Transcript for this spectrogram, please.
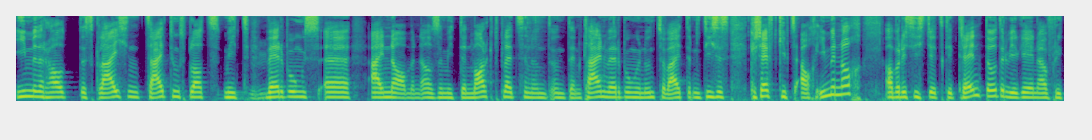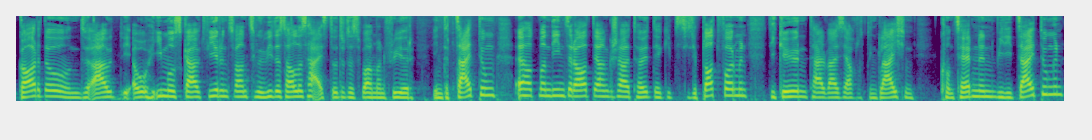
innerhalb des gleichen Zeitungsblatts mit mhm. Werbungseinnahmen, äh, also mit den Marktplätzen und, und den Kleinwerbungen und so weiter. Und dieses Geschäft gibt's auch immer noch, aber es ist jetzt getrennt, oder? Wir gehen auf Ricardo und oh, Immo Scout 24 und wie das alles heißt, oder? Das war man früher in der Zeitung, äh, hat man die Inserate angeschaut. Heute gibt's diese Plattformen, die gehören teilweise auch noch den gleichen Konzernen wie die Zeitungen,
